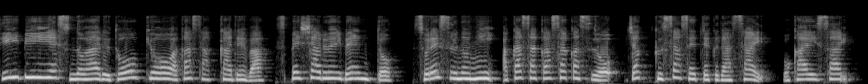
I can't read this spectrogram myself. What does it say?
TBS のある東京赤坂ではスペシャルイベント、それスノに赤坂サカスをジャックさせてください、を開催。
